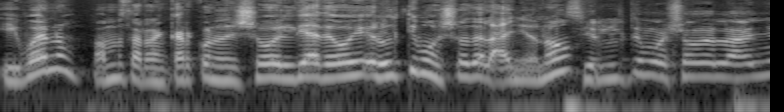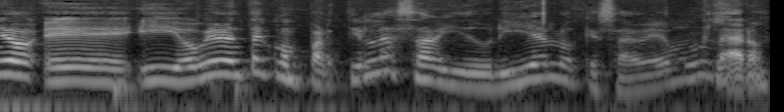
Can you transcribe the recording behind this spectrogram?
Y bueno, vamos a arrancar con el show el día de hoy, el último show del año, ¿no? Sí, el último show del año eh, y obviamente compartir la sabiduría, lo que sabemos, Claro.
